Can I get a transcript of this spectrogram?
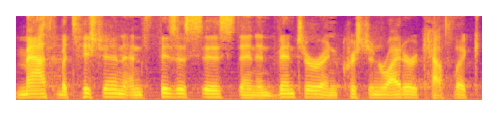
mathematician and physicist and inventor and Christian writer, Catholic,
